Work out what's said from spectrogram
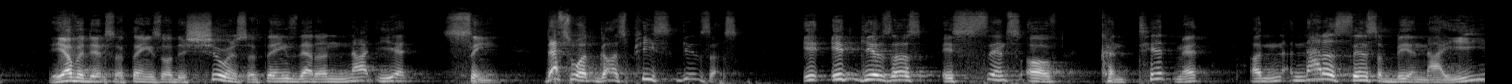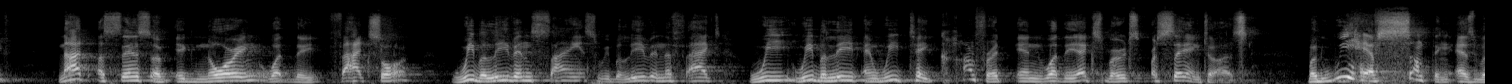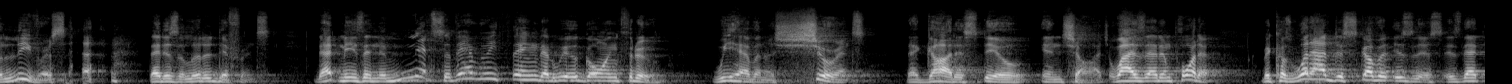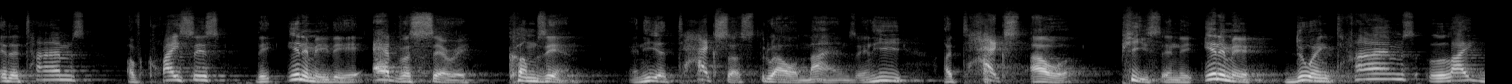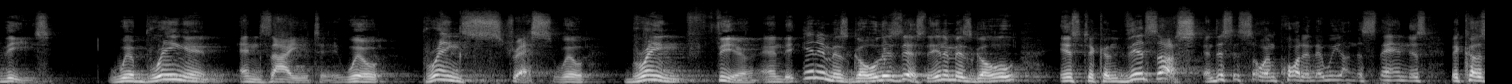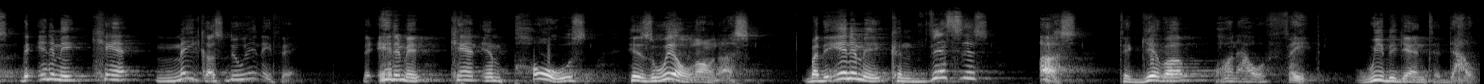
the evidence of things or the assurance of things that are not yet seen. That's what God's peace gives us. It, it gives us a sense of contentment, uh, not a sense of being naive, not a sense of ignoring what the facts are. We believe in science, we believe in the facts, we, we believe and we take comfort in what the experts are saying to us. But we have something as believers that is a little different. That means in the midst of everything that we're going through, we have an assurance that God is still in charge. Why is that important? Because what I've discovered is this is that in at times of crisis, the enemy, the adversary, comes in and he attacks us through our minds and he attacks our peace. And the enemy, during times like these, will bring in anxiety, will bring stress, will bring fear. And the enemy's goal is this the enemy's goal is to convince us, and this is so important that we understand this because the enemy can't make us do anything. The enemy can't impose his will on us. But the enemy convinces us to give up on our faith. We began to doubt.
